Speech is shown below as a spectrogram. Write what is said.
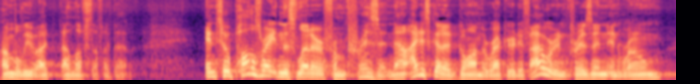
Unbelievable. I, I love stuff like that. And so Paul's writing this letter from prison. Now, I just got to go on the record. If I were in prison in Rome,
